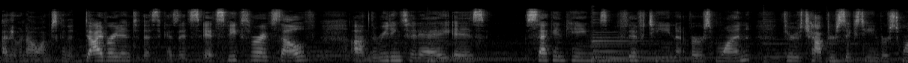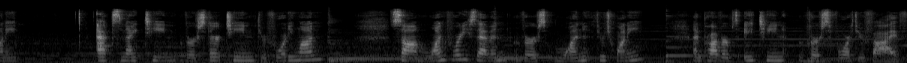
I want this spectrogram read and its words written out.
i don't know i'm just going to dive right into this because it's it speaks for itself. Um, the reading today is 2 kings 15 verse 1 through chapter 16 verse 20 Acts 19, verse 13 through 41, Psalm 147, verse 1 through 20, and Proverbs 18, verse 4 through 5.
